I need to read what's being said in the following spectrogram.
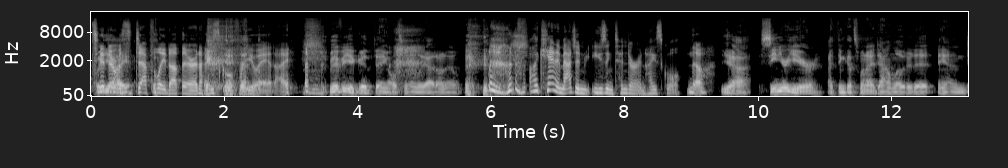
Tinder yeah, was I- definitely not there in high school for you, A and I. maybe a good thing ultimately. I don't know. Oh, I can't imagine using Tinder in high school. no. yeah, senior year, I think that's when I downloaded it, and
